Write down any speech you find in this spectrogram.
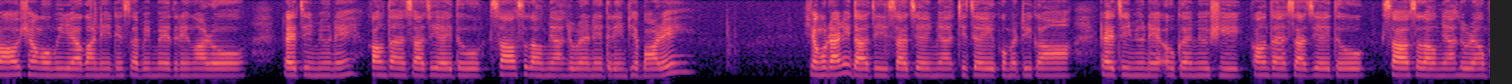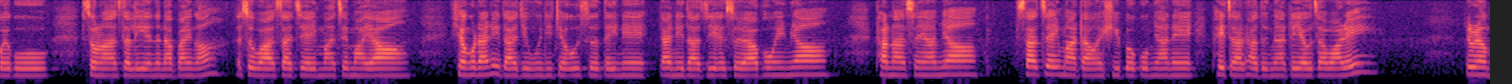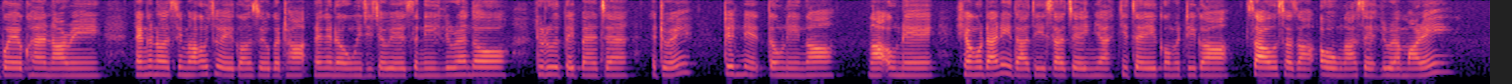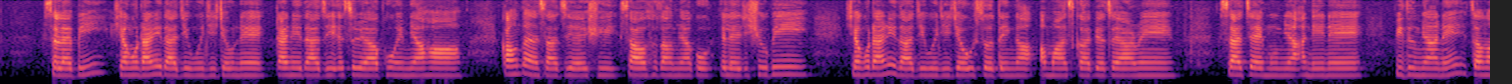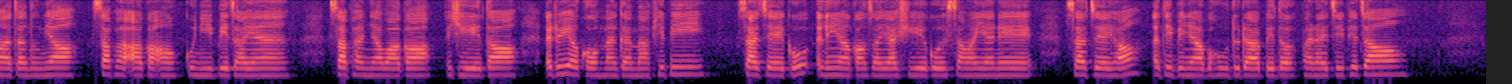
မဟုတ်ရှန်ကုန်မီဒီယာကနေတင်ဆက်ပေးမယ့်သတင်းကတော့တိုက်ကြီးမျိုးနဲ့ကောင်းတန်စာကြည့်ရိုက်သူစားအုပ်ဆောင်များလူရန်တဲ့သတင်းဖြစ်ပါတယ်။ရန်ကုန်တိုင်းဒေသကြီးစာကြည့်ရိုက်များကြီးကြပ်ရေးကော်မတီကတိုက်ကြီးမျိုးနဲ့အုတ်ကံမျိုးရှိကောင်းတန်စာကြည့်ရိုက်သူစားအုပ်ဆောင်များလူရန်ပွဲကိုဇွန်လ14ရက်နေ့ပိုင်းကအဆိုပါစာကြည့်ရိုက်မှကျင်းပရာရန်ကုန်တိုင်းဒေသကြီးဝန်ကြီးချုပ်ဦးစိုးသိန်းနဲ့တိုင်းဒေသကြီးအစိုးရဖွဲ့ဝင်များ ဌာနဆိုင်ရာများစာကြည့်မှတာဝန်ရှိပုဂ္ဂိုလ်များနဲ့ဖိတ်ကြားထားသူများတက်ရောက်ကြပါရယ်။လူရန်ပွဲအခမ်းအနားတွင်နိုင်ငံတော်စီမံအုပ်ချုပ်ရေးကောင်စီဥက္ကဋ္ဌနိုင်ငံတော်ဝန်ကြီးချုပ်ရဲ့ဇနီးလူရန်တော်လူလူသိပ္ပံကျန်းအတွေ့1နှစ်345ငါအုပ်နဲ့ရန်ကုန်တိုင်းဒေသကြီးစာကြိမ်များကြီးကြပ်ရေးကော်မတီကစာအုပ်စာဆောင်အုပ်90လူရန်ပါတယ်။ဆက်လက်ပြီးရန်ကုန်တိုင်းဒေသကြီးဝန်ကြီးချုပ်နဲ့တိုင်းဒေသကြီးအစိုးရဖွဲ့ဝင်များဟာကောင်းတန်စာကြည့်ရရှိစာအုပ်စာဆောင်များကိုလှည့်လည်ကြည့်ရှုပြီး ရန်ကုန်တိုင်းဒေသကြီးဝန်ကြီးချုပ်ဦးစိုးသိန်းကအမတ်စကားပြောကြားရရင်စာကြိမ်မှုများအနေနဲ့ပြည်သူများနဲ့ကျောင်းသားကျောင်းသူများစာဖတ်အားကောင်းအောင်ကူညီပေးကြရန်စာဖတ်များပါကအရေးအသားအတွေ့အကြုံမှန်ကန်မှဖြစ်ပြီးစာကြဲကိုအလင်းရောင်ကောင်းစားရရှိရေးကိုဆောင်ရွက်ရန်နဲ့စာကြဲဟာအသိပညာဗဟုသုတပေးသောဗန္ဒိုင်ကြီးဖြစ်ကြောင်း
